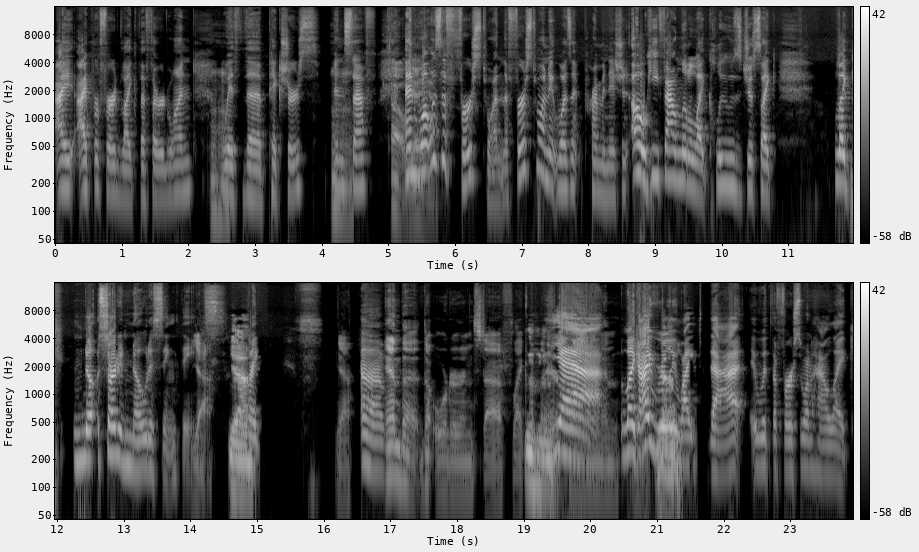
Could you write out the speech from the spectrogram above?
I I preferred like the third one Mhm. with the pictures and Mhm. stuff. oh, And yeah, what yeah. was the first one? The first one it wasn't premonition. Oh, he found little like clues just like like no started noticing things. Yeah. yeah. Like Yeah. um and the the order and stuff like Mhm. on the airplane yeah. and, like yeah. I really Yeah. liked that with the first one how like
